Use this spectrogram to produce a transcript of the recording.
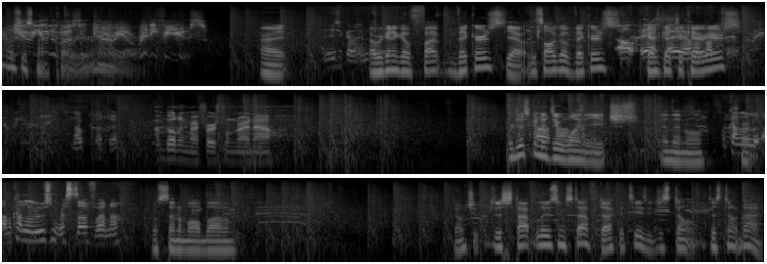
model drops. How is this New not covered? universal here? carrier ready for use. All right. I need to get an Are we gonna go five Vickers? Yeah, let's all go Vickers. Oh, You guys got your yeah, I'm about carriers? Nope, not yet. I'm building my first one right now. We're just gonna Oh, do no, one I'm- each, and then we'll I'm kind of I'm kind of losing my stuff right now. we'll send them all bottom. Don't you just stop losing stuff, Duck? It's easy. Just don't just don't die.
